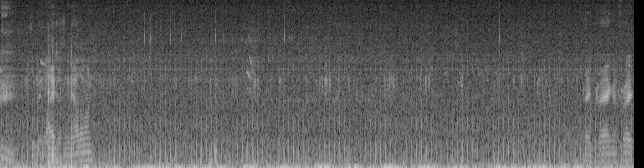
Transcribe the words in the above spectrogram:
a bit later than the other one. Red dragon fruit.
